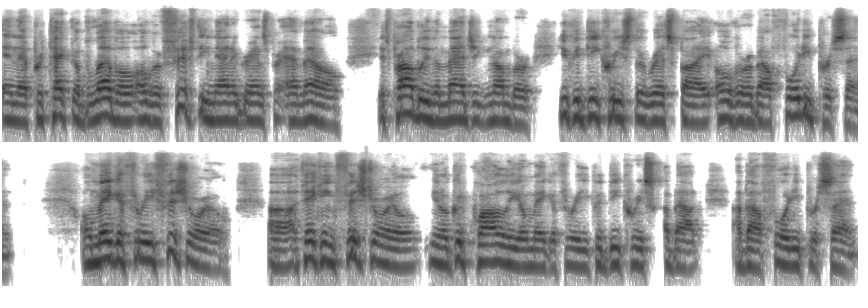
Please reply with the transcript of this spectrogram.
in a protective level over 50 nanograms per ml is probably the magic number. You could decrease the risk by over about 40%. Omega 3 fish oil, uh, taking fish oil, you know, good quality omega 3 you could decrease about, about 40%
